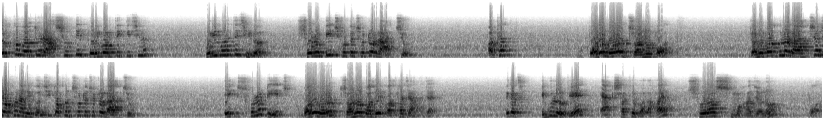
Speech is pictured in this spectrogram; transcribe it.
ঐক্যবদ্ধ রাজশক্তির পরিবর্তে কি ছিল? পরিবর্তে ছিল ষোলোটি ছোট ছোট রাজ্য, অর্থাৎ বড় বড় জনপদ। জনপদগুলো রাজ্য যখন আমি বলছি, তখন ছোট ছোট রাজ্য। এই ষোলোটি বড় বড় জনপদের কথা জানা যায়। ঠিক আছে? এগুলোকে একসাথে বলা হয় ষোড়শ মহাজন পদ।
